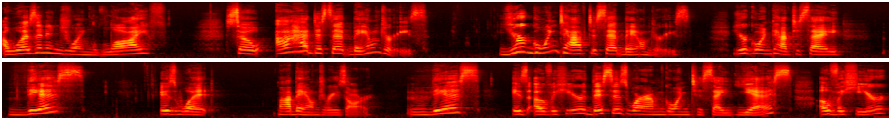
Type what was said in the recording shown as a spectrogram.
I wasn't enjoying life. So I had to set boundaries. You're going to have to set boundaries. You're going to have to say, this is what my boundaries are. This is over here. This is where I'm going to say yes. Over here,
